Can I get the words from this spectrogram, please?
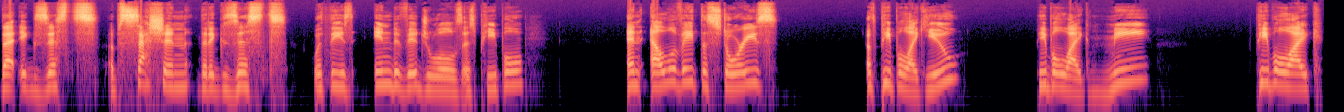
that exists, obsession that exists with these individuals as people, and elevate the stories of people like you, people like me, people like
